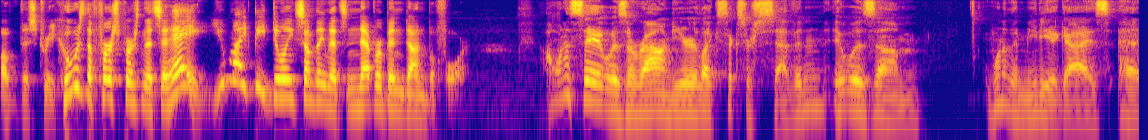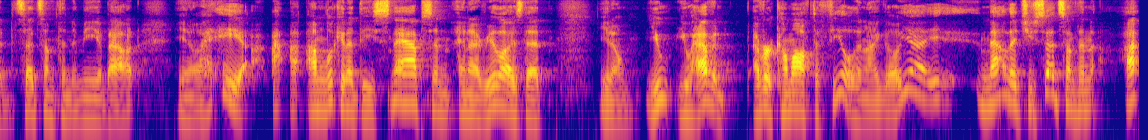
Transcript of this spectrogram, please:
of the streak? Who was the first person that said, "Hey, you might be doing something that's never been done before"? I want to say it was around year like six or seven. It was um, one of the media guys had said something to me about, you know, hey, I, am looking at these snaps and and I realized that, you know, you you haven't ever come off the field, and I go, yeah. Now that you said something, I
